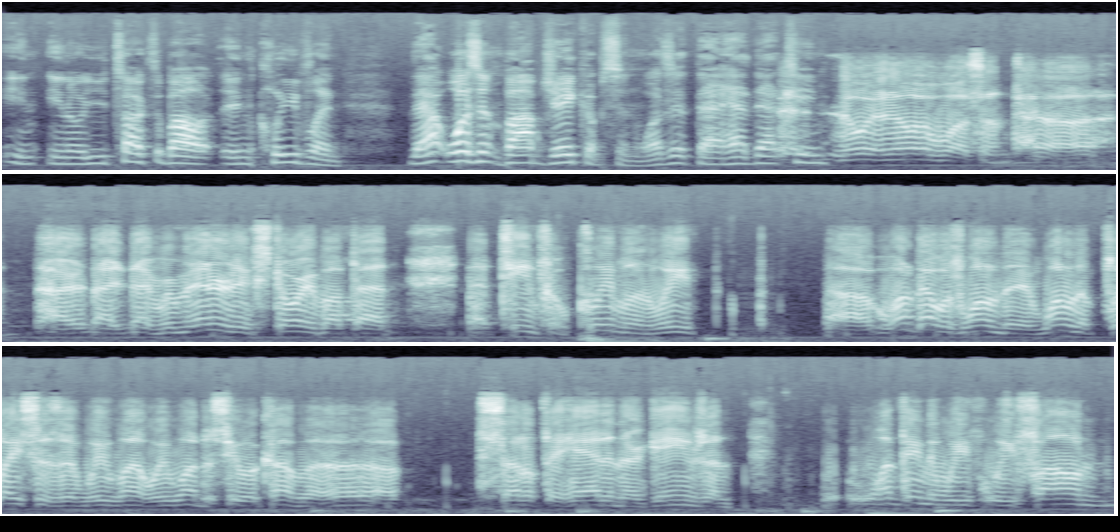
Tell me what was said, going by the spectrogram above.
you, you know, you talked about in Cleveland. That wasn't Bob Jacobson, was it? That had that team? No, no, it wasn't. Uh, I, I, I remember a story about that that team from Cleveland. We uh, one that was one of the one of the places that we went. We wanted to see what kind of a, a setup they had in their games, and one thing that we we found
